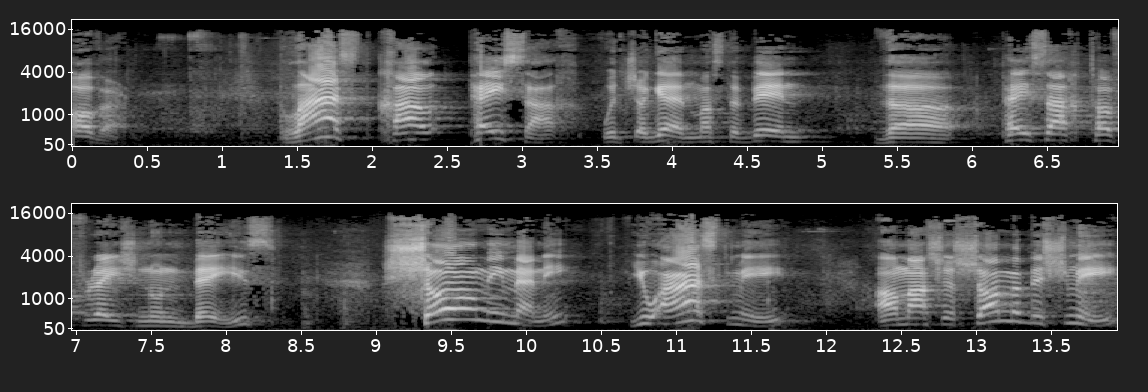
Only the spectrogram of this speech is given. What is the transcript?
over. Last Pesach, which again must have been the Pesach Tofresh Nun Beis, show me many. You asked me Al Mashashama Bishmi,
